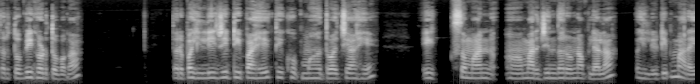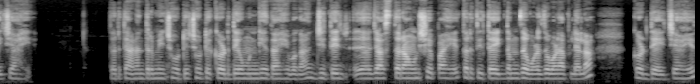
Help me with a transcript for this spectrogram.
तर तो बिघडतो बघा. तर पहिली जी टीप आहे ती खूप महत्त्वाची आहे. एक समान मार्जिन धरून आपल्याला पहिली टीप मारायची आहे. तर त्यानंतर मी छोटे छोटे कट देऊन घेत आहे बघा. जिथे जास्त राऊंड शेप आहे तर तिथं एकदम जवळजवळ आपल्याला कट द्यायचे आहेत.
